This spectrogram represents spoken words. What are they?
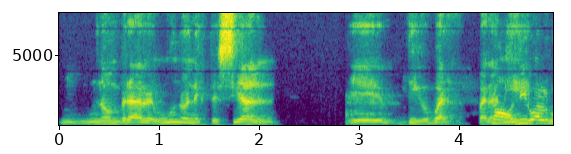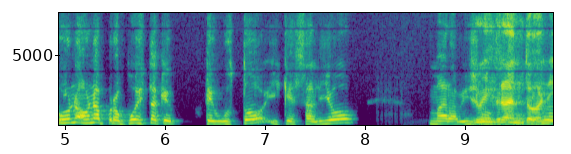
nombrar uno en especial, eh, digo, bueno, para no, digo alguna, una propuesta que te gustó y que salió maravilloso. Luis Brandoni.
